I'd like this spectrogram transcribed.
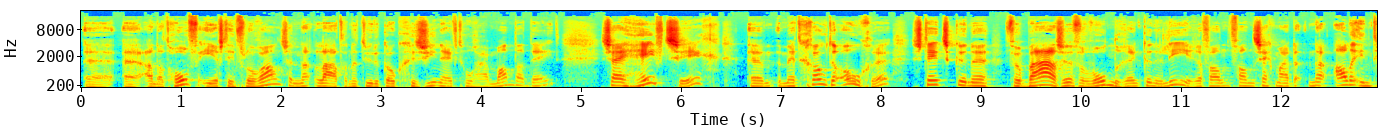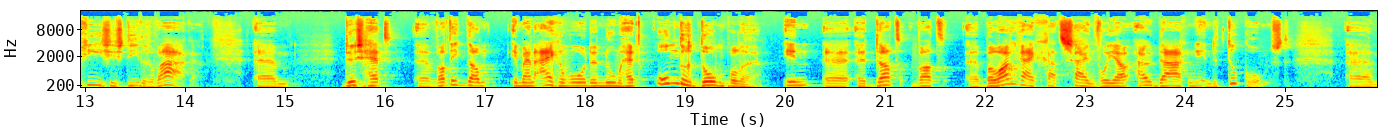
eh, eh, aan dat hof. Eerst in Florence en later natuurlijk ook gezien heeft hoe haar man dat deed. Zij heeft zich ehm, met grote ogen steeds kunnen verbazen, verwonderen en kunnen leren van, van zeg maar alle intriges die er waren. Ehm, dus het, eh, wat ik dan in mijn eigen woorden noem, het onderdompelen in eh, eh, dat wat eh, belangrijk gaat zijn voor jouw uitdagingen in de toekomst. ehm,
